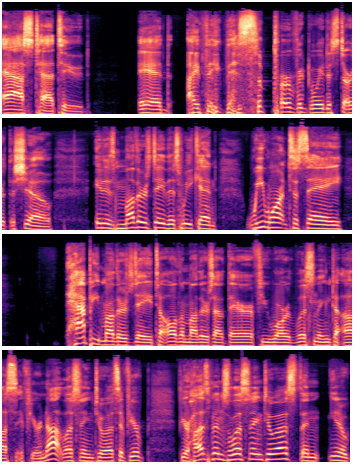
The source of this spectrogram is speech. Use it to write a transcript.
ass tattooed. And I think that's the perfect way to start the show. It is Mother's Day this weekend. We want to say happy Mother's Day to all the mothers out there. If you are listening to us, if you're not listening to us, if your if your husband's listening to us, then you know,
